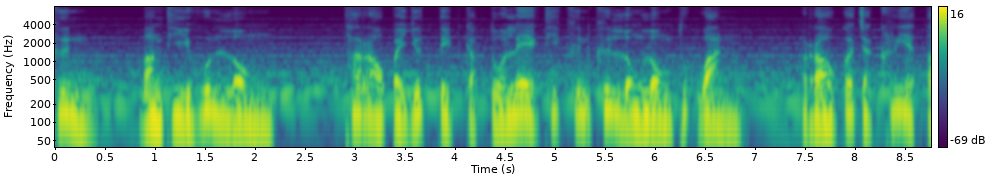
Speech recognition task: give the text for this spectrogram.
ขึ้น บางทีหุ้นลง ถ้าเราไปยึดติดกับตัวเลขที่ขึ้นขึ้นลงลงทุกวัน เราก็จะเครียดต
